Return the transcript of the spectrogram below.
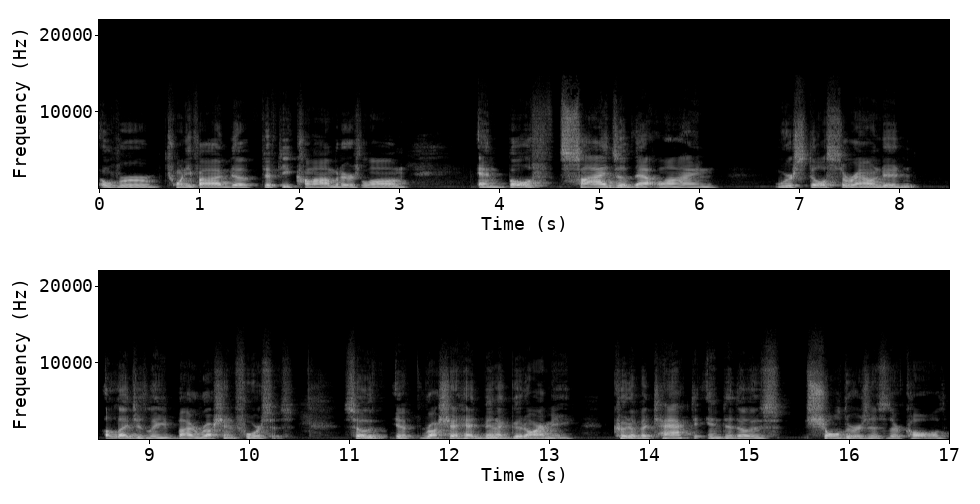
over 25 to 50 kilometers long. And both sides of that line were still surrounded allegedly by Russian forces. So if Russia had been a good army, could have attacked into those shoulders, as they're called,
